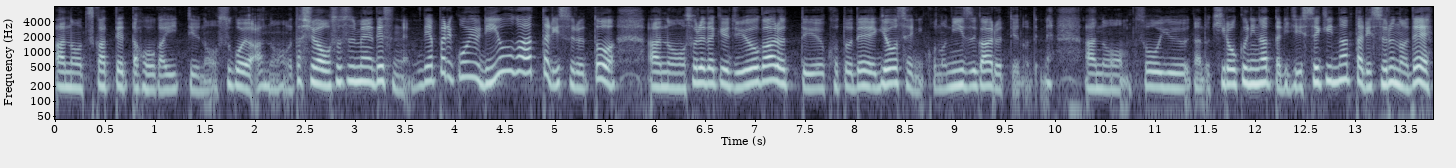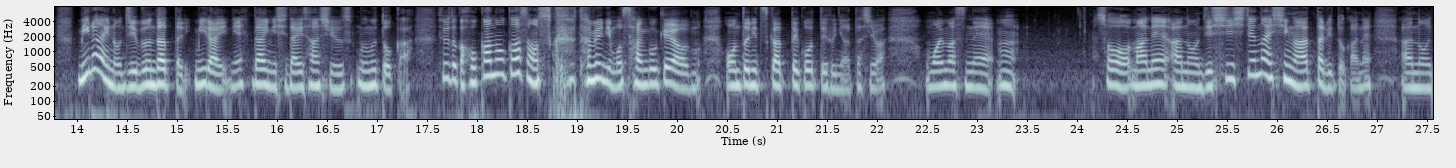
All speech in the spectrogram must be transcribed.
あの使っていった方がいいっていうのをすごいあの私はおすすめですね。でやっぱりこういう利用があったりするとあのそれだけ需要があるっていうことで行政にこのニーズがあるっていうのでねあのそういうなん記録になったり実績になったりするので未来の自分だったり未来ね第2子第3子産むとかそれとか他のお母さんを救うためにも産後ケアを本当に使っていこうっていうふうに私は思いますね。うん。そう。まあねあの実施してない市があったりとかねあの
